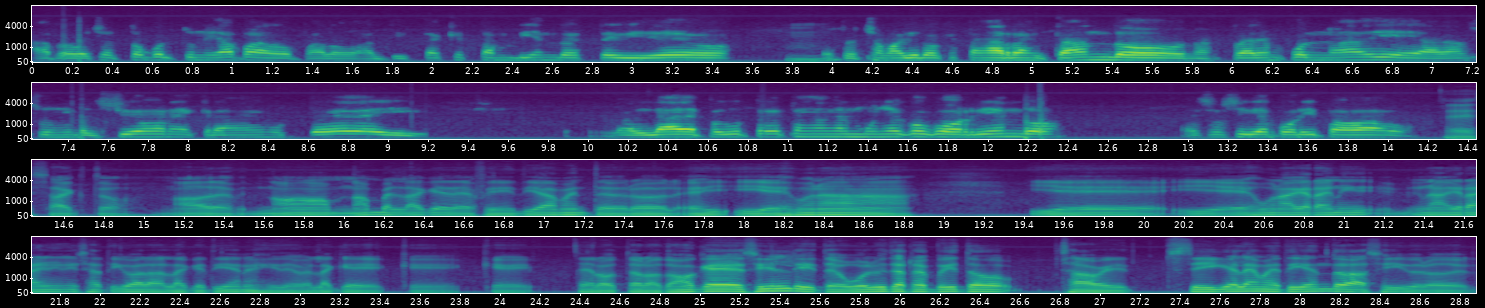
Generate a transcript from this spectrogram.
aprovecho esta oportunidad para, para los artistas que están viendo este video estos chamaquitos que están arrancando, no esperen por nadie, hagan sus inversiones, crean en ustedes y la verdad, después que ustedes tengan el muñeco corriendo, eso sigue por ahí para abajo. Exacto. No, no, no, es verdad que definitivamente, bro. y es una y es, y es una gran una gran iniciativa la, la que tienes y de verdad que, que, que, te lo te lo tengo que decir y te vuelvo y te repito, sabes, síguele metiendo así, brother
